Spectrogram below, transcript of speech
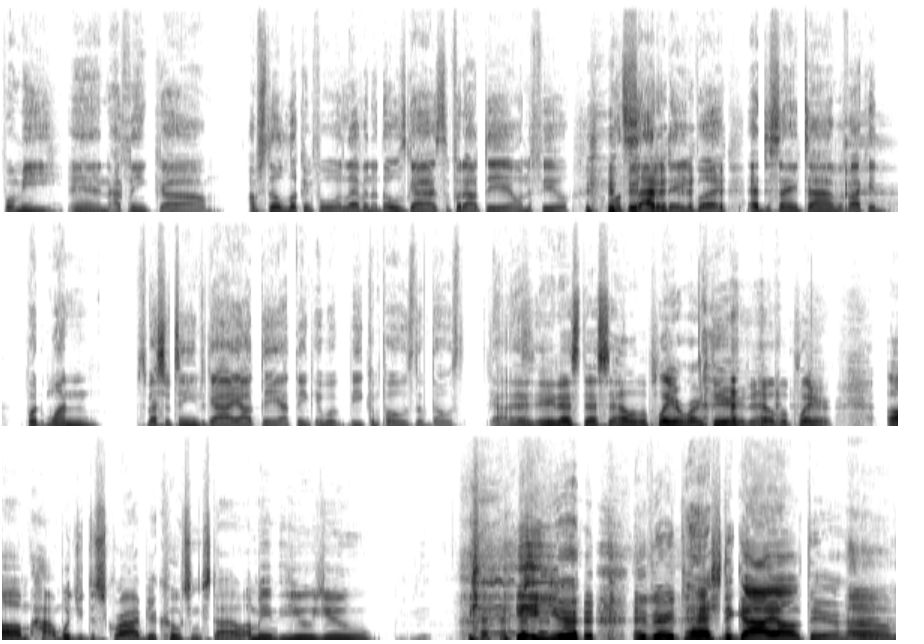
for me. And I think um, I'm still looking for 11 of those guys to put out there on the field on Saturday. but at the same time, if I could put one special teams guy out there, I think it would be composed of those guys. Hey, that's that's a hell of a player right there. the hell of a player. Um, how would you describe your coaching style? I mean, you you you're you're a very passionate guy out there. Um,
